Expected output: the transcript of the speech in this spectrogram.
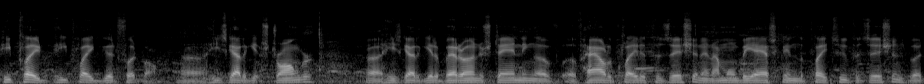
he played he played good football. Uh, he's got to get stronger. Uh, he's got to get a better understanding of, of how to play the position, and I'm going to be asking him to play two positions. But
